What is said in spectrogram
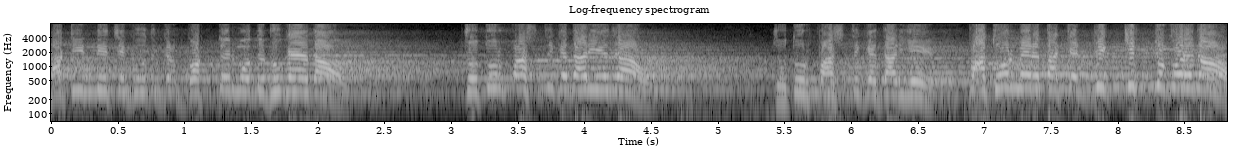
মাটির নিচে গর্তের মধ্যে ঢুকিয়ে দাও, চতুর্পাশ থেকে দাঁড়িয়ে যাও, চতুর্পাশ থেকে দাঁড়িয়ে পাথর মেরে তাকে বিক্ষিপ্ত করে দাও।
